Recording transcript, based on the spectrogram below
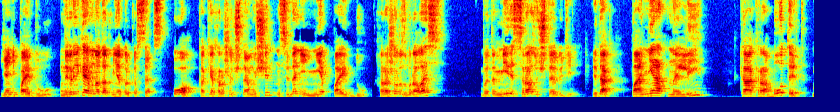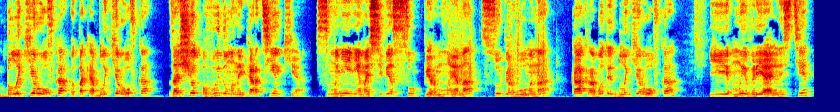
я не пойду. Наверняка ему надо от меня только секс. О, как я хорошо читаю мужчин, на свидание не пойду. Хорошо разобралась? В этом мире сразу читаю людей. Итак, понятно ли, как работает блокировка, вот такая блокировка за счет выдуманной картинки с мнением о себе супермена, супервумена, как работает блокировка, и мы в реальности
